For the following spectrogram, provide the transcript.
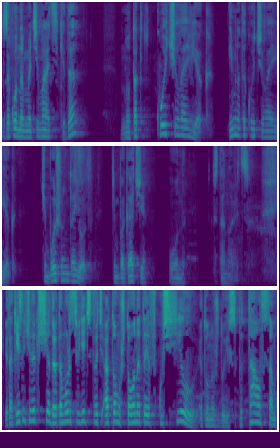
законам математики, да? Но такой человек, именно такой человек, чем больше он дает, тем богаче он становится. Итак, если человек щедр, это может свидетельствовать о том, что он это вкусил, эту нужду, испытал сам,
